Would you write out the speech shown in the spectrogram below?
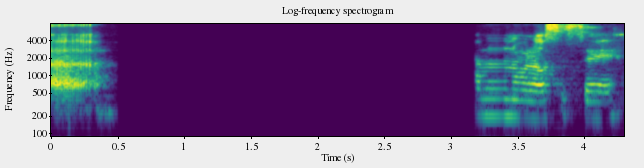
uh, I don't know what else to say.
